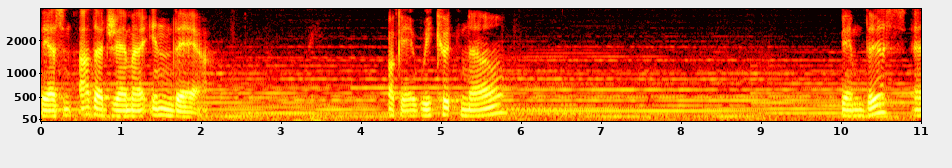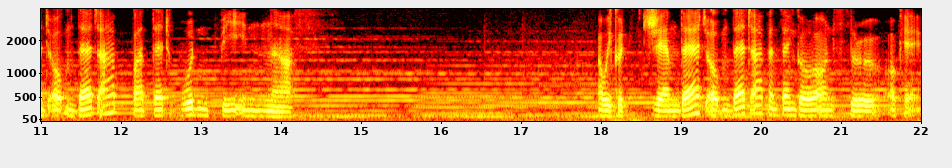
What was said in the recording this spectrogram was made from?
There's another jammer in there. Okay, we could now... Jam this and open that up, but that wouldn't be enough. Oh, we could jam that, open that up, and then go on through. Okay.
